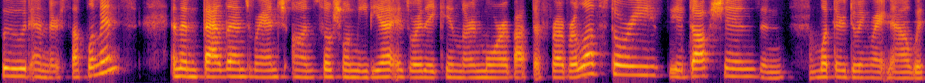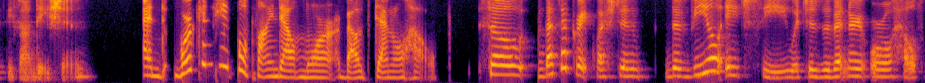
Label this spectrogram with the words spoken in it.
food, and their supplements. And then Badlands Ranch on social media is where they can learn more about the Forever Love stories, the adoptions, and what they're doing right now with the foundation. And where can people find out more about dental health? So, that's a great question. The VOHC, which is the Veterinary Oral Health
